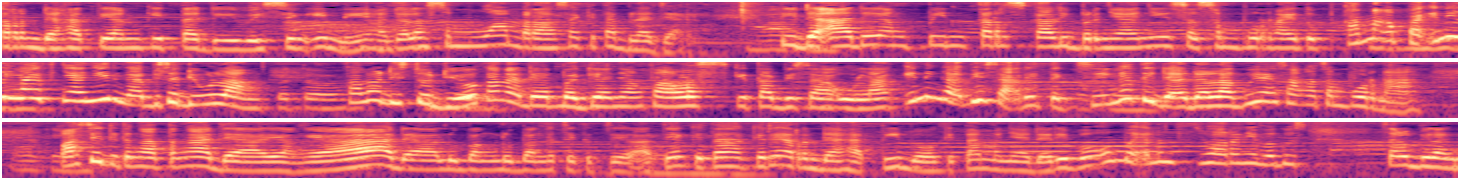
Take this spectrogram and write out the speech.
kerendah hatian kita di Wishing ini hmm. adalah semua merasa kita belajar. Hmm. Tidak ada yang pintar sekali bernyanyi sesempurna itu. Karena apa? Ini live nyanyi nggak bisa diulang. Betul. Kalau di studio kan ada bagian yang fals kita bisa ulang. Ini nggak bisa retake sehingga tidak ada lagu yang sangat sempurna. Okay. Pasti di tengah-tengah ada yang ya ada lubang-lubang kecil-kecil. Artinya kita akhirnya rendah hati bahwa kita menyadari bahwa oh Mbak Ellen suaranya bagus. Selalu bilang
